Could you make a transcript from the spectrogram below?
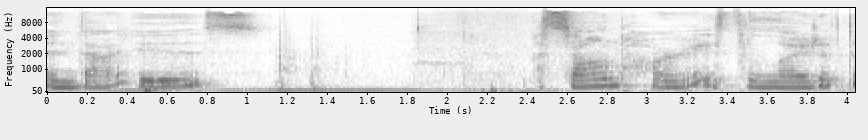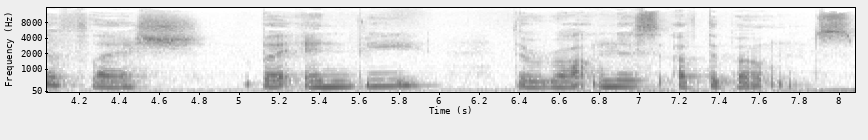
and that is a sound heart is the light of the flesh, but envy the rottenness of the bones.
